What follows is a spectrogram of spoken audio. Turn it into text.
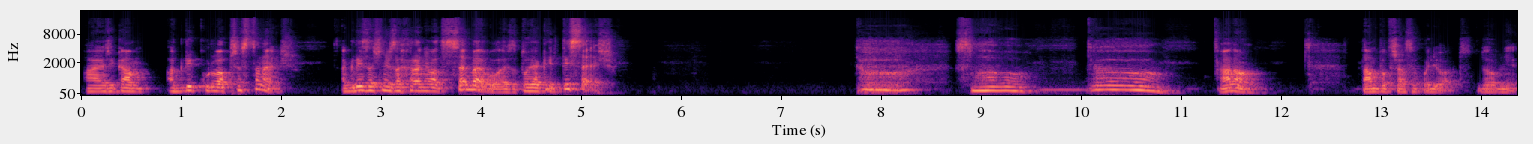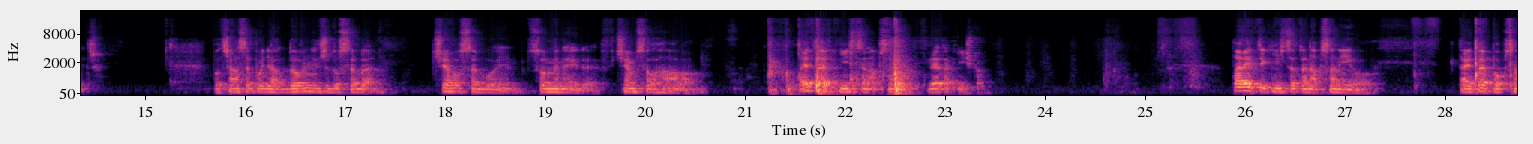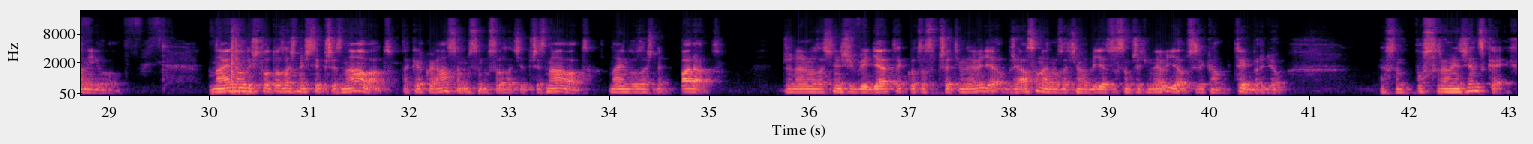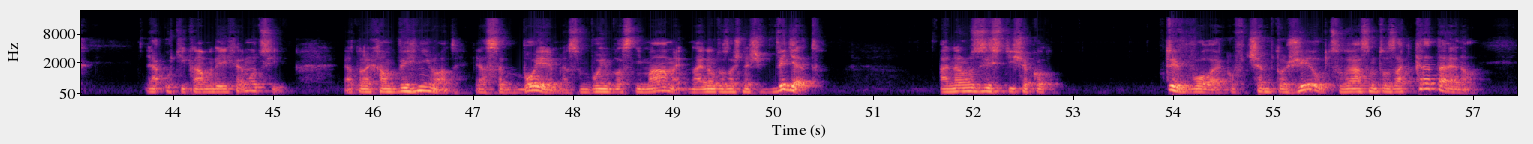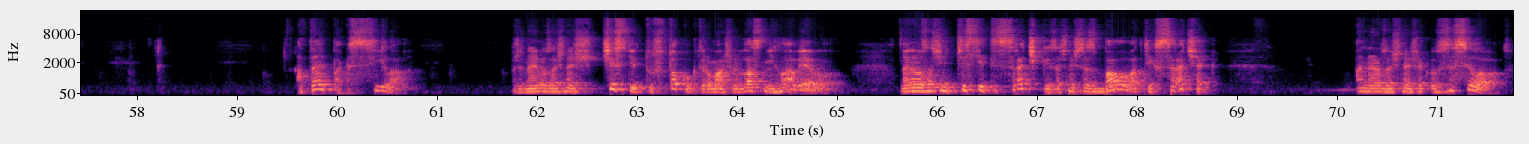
A já říkám, a kdy kurva přestaneš? A kdy začneš zachraňovat sebe, vole, za to, jaký ty seš? Oh, slávo. Oh. Ano, tam potřeba se podívat dovnitř. Potřeba se podívat dovnitř do sebe. Čeho se bojím, co mi nejde, v čem se lhávám. Tady to je v knížce napsané. Kde je ta knížka? Tady v té knížce to je napsaný. Tady to je popsaný. Najednou, když toto začneš si přiznávat, tak jako já jsem si musel začít přiznávat, najednou to začne padat. Že najednou začneš vidět, jako co jsi předtím neviděl. Protože já jsem najednou začal vidět, co jsem předtím neviděl. Protože říkám, ty brďo, já jsem posraný z ženských. Já utíkám od jejich emocí. Já to nechám vyhnívat. Já se bojím. Já se bojím vlastní mámy. Najednou to začneš vidět. A najednou zjistíš, jako ty vole, jako v čem to žiju, co já jsem to za kreténa. A to je pak síla. Protože najednou začneš čistit tu stoku, kterou máš ve vlastní hlavě. Vole. Najednou začneš čistit ty sračky, začneš se zbavovat těch sraček a najednou začneš jako zesilovat.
